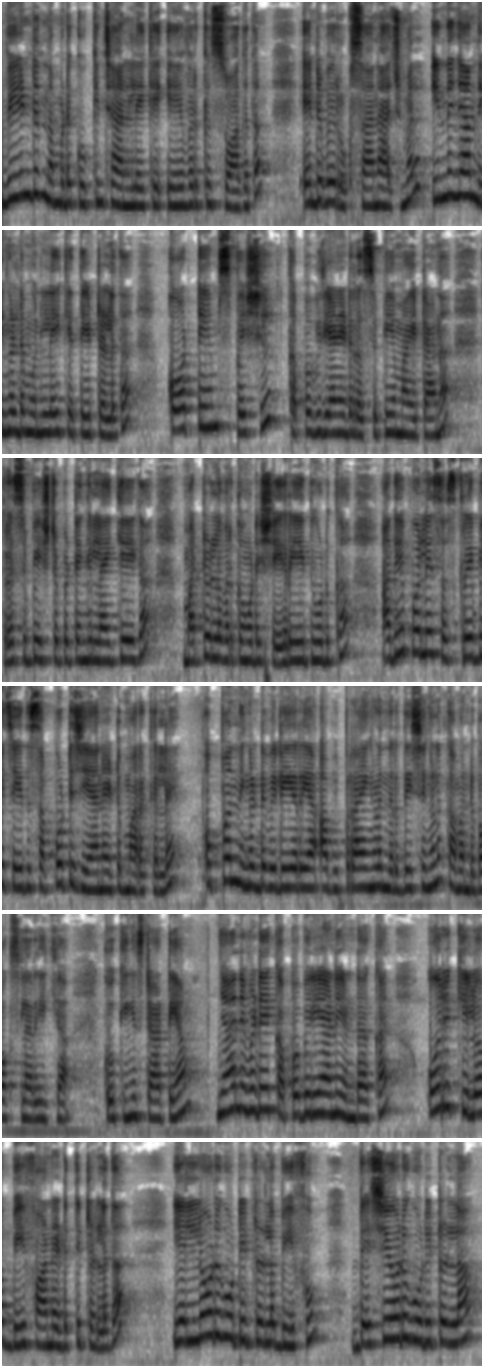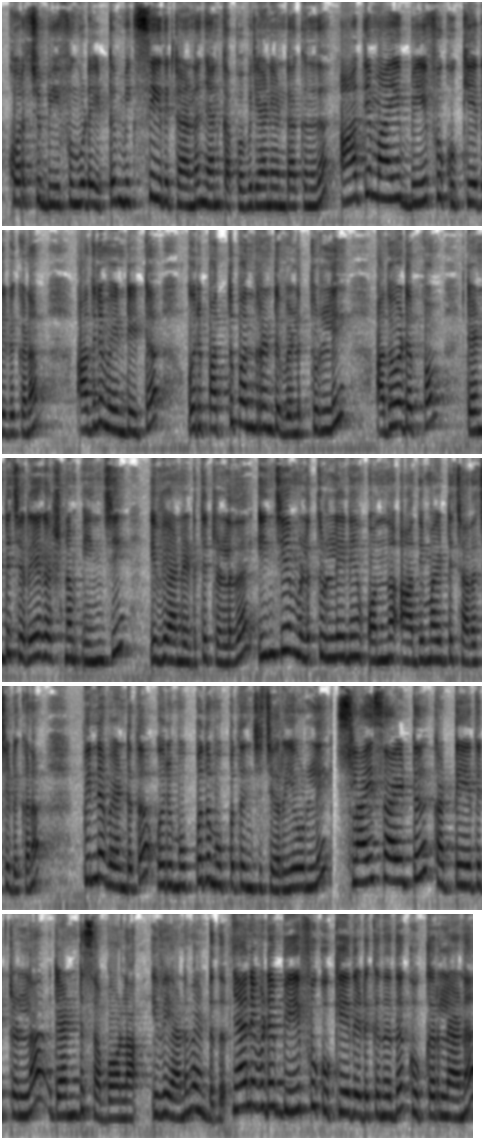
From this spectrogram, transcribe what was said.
വീണ്ടും നമ്മുടെ കുക്കിംഗ് ചാനലിലേക്ക് ഏവർക്കും സ്വാഗതം. എന്റെ പേര് റുക്സാന അജ്മൽ. ഇന്ന് ഞാൻ നിങ്ങളുടെ മുന്നിലേക്ക് എത്തിയിട്ടുള്ളത് കോട്ടയം സ്പെഷ്യൽ കപ്പ ബിരിയാണിയുടെ റെസിപ്പിയുമായിട്ടാണ്. റെസിപ്പി ഇഷ്ടപ്പെട്ടെങ്കിൽ ലൈക്ക് ചെയ്യുക മറ്റുള്ളവർക്കും കൂടെ ഷെയർ ചെയ്ത് കൊടുക്കുക. അതേപോലെ സബ്സ്ക്രൈബ് ചെയ്ത് സപ്പോർട്ട് ചെയ്യാനായിട്ട് മറക്കല്ലേ? ഒപ്പം നിങ്ങളുടെ വിലയേറിയ അഭിപ്രായങ്ങളും നിർദ്ദേശങ്ങളും കമന്റ് ബോക്സിൽ അറിയിക്കുക. കുക്കിംഗ് സ്റ്റാർട്ട് ചെയ്യാം. ഞാനിവിടെ കപ്പ ബിരിയാണി ഉണ്ടാക്കാൻ ഒരു കിലോ ബീഫാണ് എടുത്തിട്ടുള്ളത്. എല്ലോട് കൂട്ടിയിട്ടുള്ള ബീഫും ദശയോട് കൂടിയിട്ടുള്ള കുറച്ച് ബീഫും കൂടെ ഇട്ട് മിക്സ് ചെയ്തിട്ടാണ് ഞാൻ കപ്പ ബിരിയാണി ഉണ്ടാക്കുന്നത്. ആദ്യമായി ബീഫ് കുക്ക് ചെയ്തെടുക്കണം. അതിനു വേണ്ടിയിട്ട് ഒരു പത്ത് പന്ത്രണ്ട് വെളുത്തുള്ളി അതോടൊപ്പം രണ്ട് ചെറിയ കഷ്ണം ഇഞ്ചി ഇവയാണ് എടുത്തിട്ടുള്ളത്. ഇഞ്ചിയും വെളുത്തുള്ളിനെയും ഒന്ന് ആദ്യമായിട്ട് ചതച്ചെടുക്കണം. പിന്നെ വേണ്ടത് ഒരു മുപ്പത് മുപ്പത്തഞ്ച് ചെറിയ ഉള്ളി സ്ലൈസ് ആയിട്ട് കട്ട് ചെയ്തിട്ടുള്ള രണ്ട് സബോള ഇവയാണ് വേണ്ടത്. ഞാനിവിടെ ബീഫ് കുക്ക് ചെയ്തെടുക്കുന്നത് കുക്കറിലാണ്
